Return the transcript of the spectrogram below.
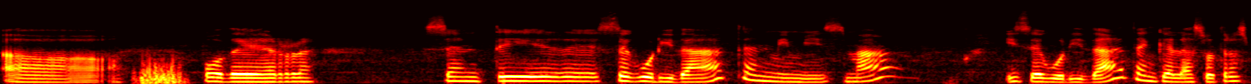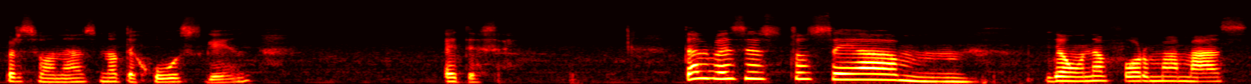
ah, poder sentir seguridad en mí misma y seguridad en que las otras personas no te juzguen, etc. Tal vez esto sea mm, de una forma más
